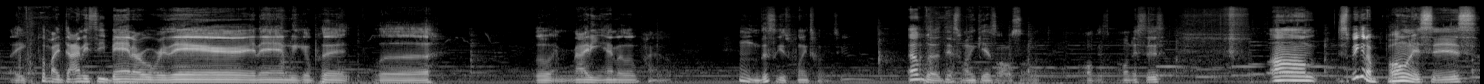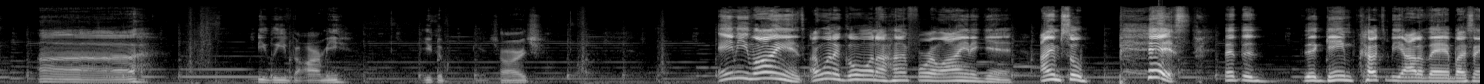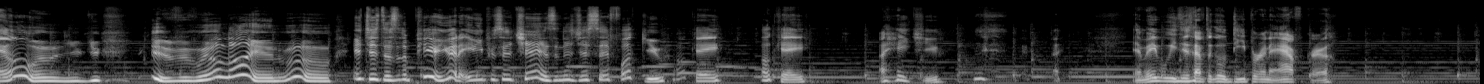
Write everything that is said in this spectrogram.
Like put my dynasty banner over there, and then we can put the uh, little mighty antelope pile. Hmm, this gives 2022. Oh, look, this one gives also all these bonuses. Um, speaking of bonuses, uh, me leave the army. You could be in charge. Any lions? I want to go on a hunt for a lion again. I am so pissed that the the game cucked me out of that by saying, "Oh, you, you, you a lion. Whoa. It just doesn't appear. You had an eighty percent chance, and it just said fuck you." Okay, okay. I hate you. yeah, maybe we just have to go deeper into Africa.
